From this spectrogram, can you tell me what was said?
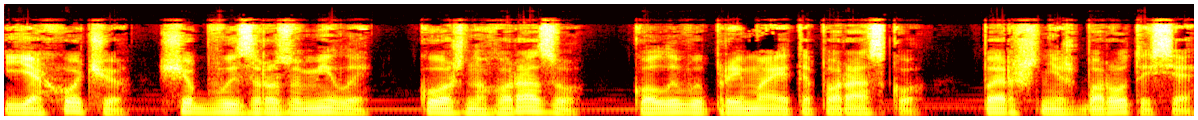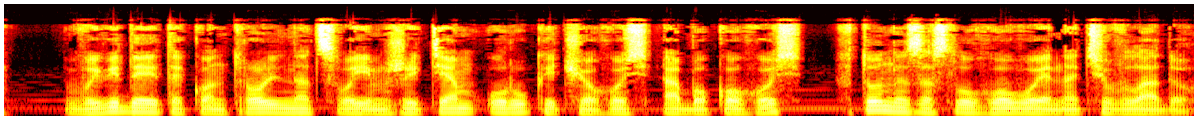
Я хочу, щоб ви зрозуміли, кожного разу, коли ви приймаєте поразку, перш ніж боротися, ви віддаєте контроль над своїм життям у руки чогось або когось, хто не заслуговує на цю владу.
